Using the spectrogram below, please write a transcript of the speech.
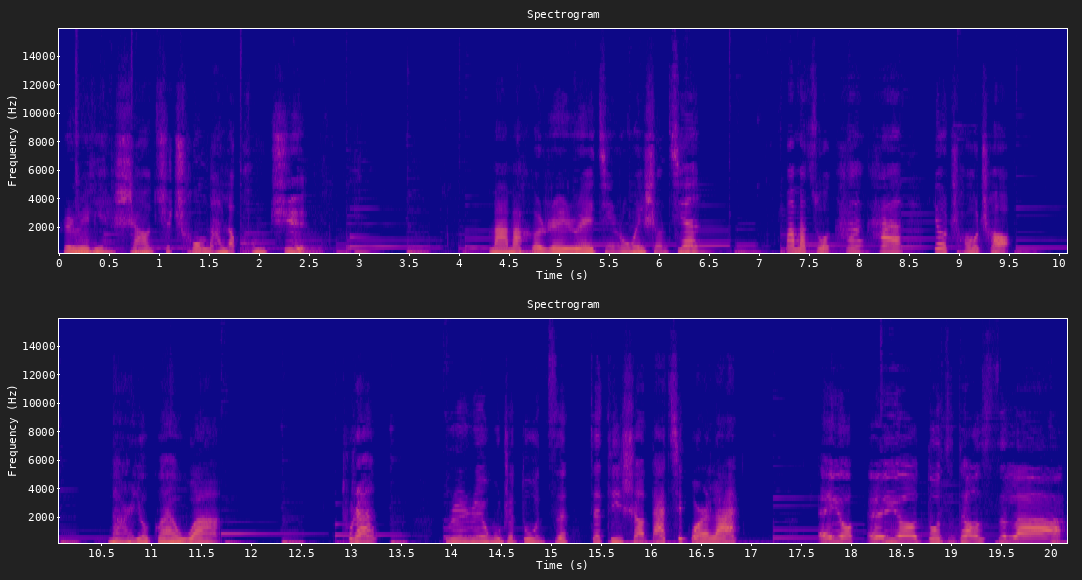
瑞瑞脸上却充满了恐惧。妈妈和瑞瑞进入卫生间，妈妈左看看，右瞅瞅，哪儿有怪物啊？突然，瑞瑞捂着肚子在地上打起滚来。哎呦哎呦，肚子疼死了！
